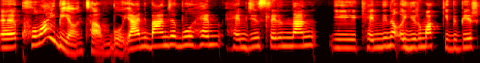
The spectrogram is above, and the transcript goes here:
ee, kolay bir yöntem bu. Yani bence bu hem hem cinslerinden e, kendini ayırmak gibi bir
